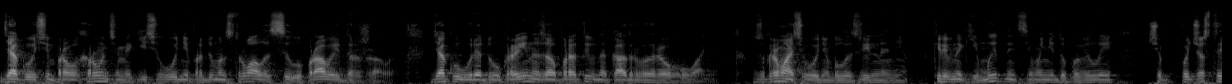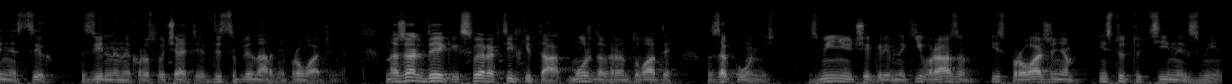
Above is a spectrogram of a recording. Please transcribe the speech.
Дякую всім правоохоронцям, які сьогодні продемонстрували силу права і держави. Дякую уряду України за оперативне кадрове реагування. Зокрема, сьогодні були звільнені керівники митниці. Мені доповіли, що по частині з цих звільнених розпочаті дисциплінарні провадження. На жаль, в деяких сферах тільки так можна гарантувати законність, змінюючи керівників разом із впровадженням інституційних змін,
